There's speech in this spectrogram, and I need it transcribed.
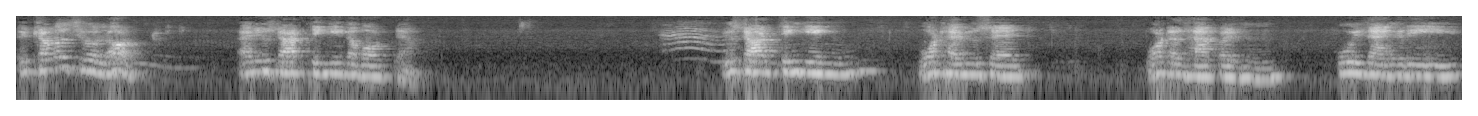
It troubles you a lot and you start thinking about them. You start thinking what have you said, what has happened, who is angry,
